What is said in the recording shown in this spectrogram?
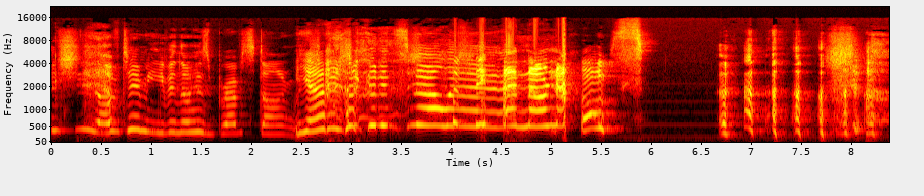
And she loved him even though his breath stunk. Yeah, She couldn't smell She it. had no nose.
